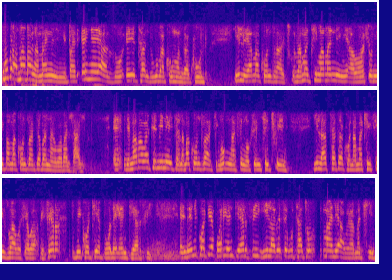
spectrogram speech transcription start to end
kuba amabanga amaningi but enye yazo ethanda ukuba common kakhulu ile yama contracts because ama team amaningi awahlonipha ama contracts abanawo abadlali. And maba wa terminate lama contract ngokungase ngokusemthethweni yila sithatha khona ama cases wabo siyawarefer kwi court yebhola eNDRC and then icourt yebhola eNDRC yila bese kuthathwa imali yawo yama team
